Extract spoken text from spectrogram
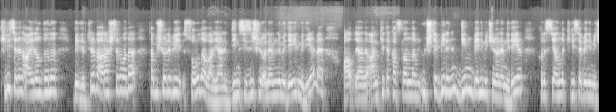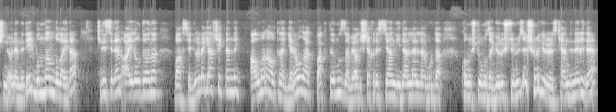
kiliseden ayrıldığını belirtiyor ve araştırmada tabii şöyle bir soru da var yani din sizin için önemli mi değil mi diye ve yani ankete katılanların üçte birinin din benim için önemli değil, Hristiyanlık kilise benim için önemli değil. Bundan dolayı da kiliseden ayrıldığını bahsediyor ve gerçekten de Alman halkına genel olarak baktığımızda veya işte Hristiyan liderlerle burada konuştuğumuzda, görüştüğümüzde şunu görüyoruz. Kendileri de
